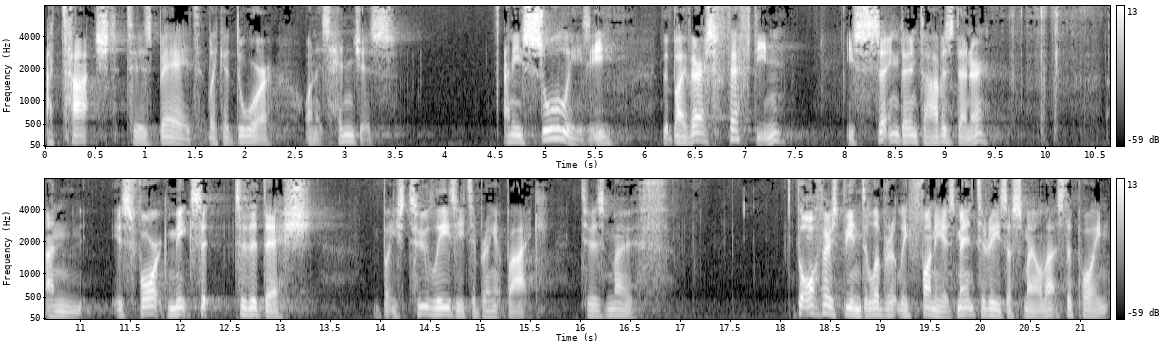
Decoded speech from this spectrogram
attached to his bed like a door on its hinges. And he's so lazy that by verse 15, he's sitting down to have his dinner and his fork makes it to the dish, but he's too lazy to bring it back to his mouth. The author's being deliberately funny. It's meant to raise a smile. That's the point.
